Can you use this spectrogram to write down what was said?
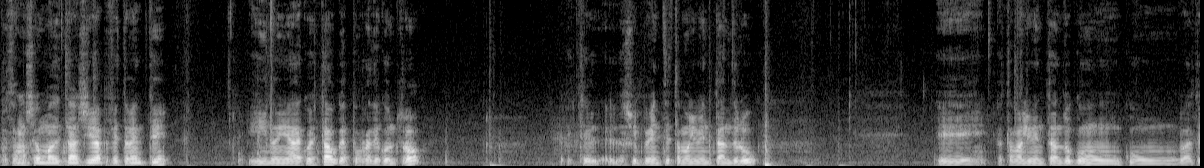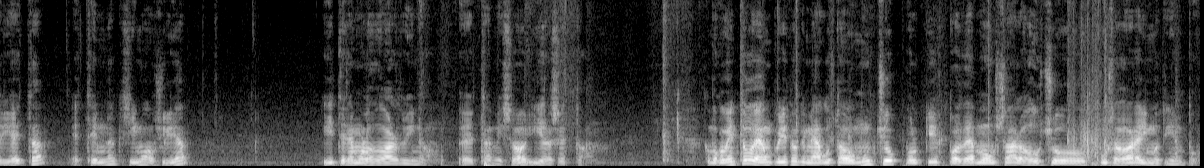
Podemos hacer una distancia perfectamente y no hay nada conectado, que es por radio control. Este, simplemente estamos alimentándolo eh, estamos alimentando con, batería esta externa que hicimos auxiliar y tenemos los dos Arduino el transmisor y el receptor como comento es un proyecto que me ha gustado mucho porque podemos usar los 8 pulsadores al mismo tiempo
